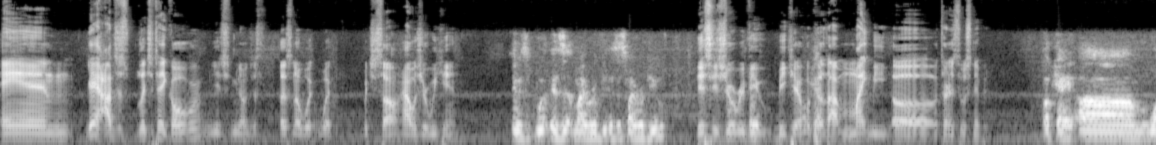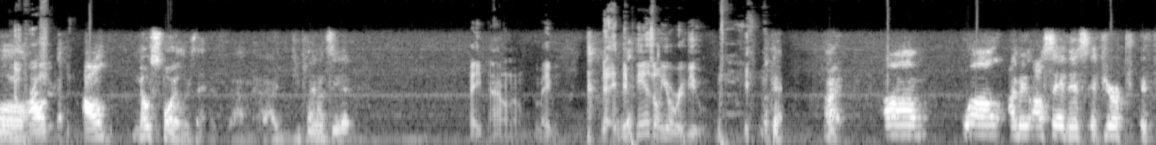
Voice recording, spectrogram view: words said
And yeah, I'll just let you take over. You, you know, just let us know what, what, what you saw. How was your weekend? It was. Is it my review? Is this my review? This is your review. Be careful Okay. because I might be uh turning this to a snippet. Okay. Um. Well, No I'll, pressure. I'll. No spoilers then. Um, do you plan on seeing it? Maybe I don't know. Maybe it depends on your review. Okay. All right. Um. Well, I mean, I'll say this: if you're if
